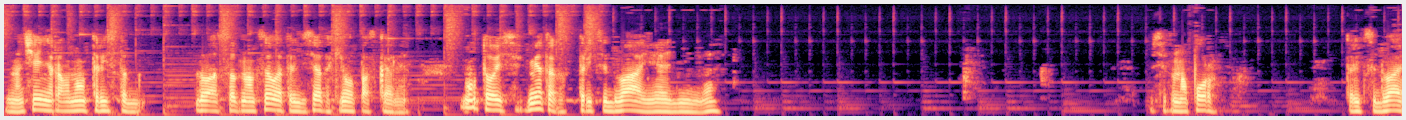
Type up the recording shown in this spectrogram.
Значение равно 321,3 килопаскаля. Ну, то есть в метрах 32 и 1, да? То есть это напор 32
